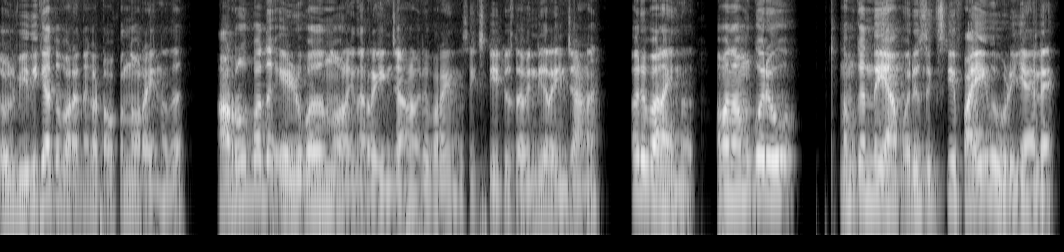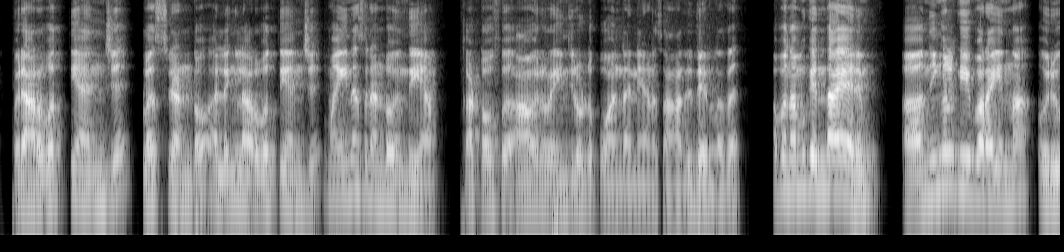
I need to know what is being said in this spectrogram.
തൊഴിൽ വീതിക്കകത്ത് പറയുന്ന കട്ട് ഓഫ് എന്ന് പറയുന്നത് 60, 70 എന്ന് പറയുന്ന റേഞ്ചാണ് അവർ പറയുന്നത്. സിക്സ്റ്റി ടു സെവന്റി റേഞ്ചാണ് അവർ പറയുന്നത്. അപ്പോൾ നമുക്കൊരു നമുക്ക് എന്ത് ചെയ്യാം ഒരു 65 പിടിക്കാം അല്ലേ? ഒരു 65 പ്ലസ് രണ്ടോ അല്ലെങ്കിൽ 65 മൈനസ് രണ്ടോ എന്ത് ചെയ്യാം കട്ട് ഓഫ് ആ ഒരു റേഞ്ചിലോട്ട് പോകാൻ തന്നെയാണ് സാധ്യതയുള്ളത്. അപ്പോൾ നമുക്ക് എന്തായാലും നിങ്ങൾക്ക് ഈ പറയുന്ന ഒരു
